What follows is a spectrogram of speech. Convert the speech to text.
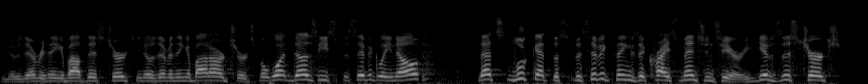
He knows everything about this church. He knows everything about our church. But what does he specifically know? Let's look at the specific things that Christ mentions here. He gives this church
